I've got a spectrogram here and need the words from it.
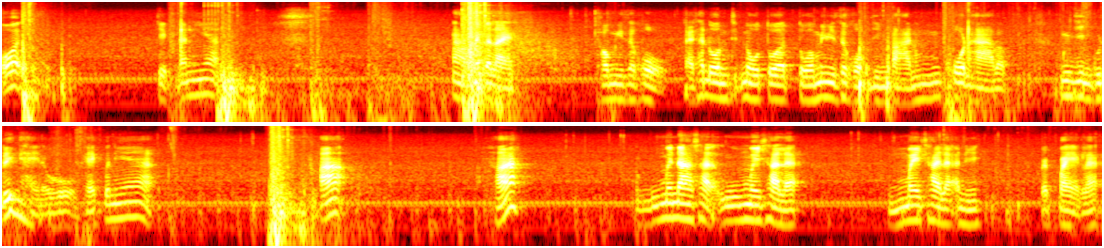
โอ๊ยเจ็บนะเนี่ยอ่าไม่เป็นไรเขามีสโคปแต่ถ้าโดนโนตัวตัวไม่มีสโคปยิงตายนั่นโคตรหาแบบมึงยิงกูได้ไงนะโอ้โหแฮกปะเนี่ย อะฮะกูไม่น่าใช่กูไม่ใช่แล้วกูไม่ใช่แล้ว อันนี้ แปลกๆแล้ว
